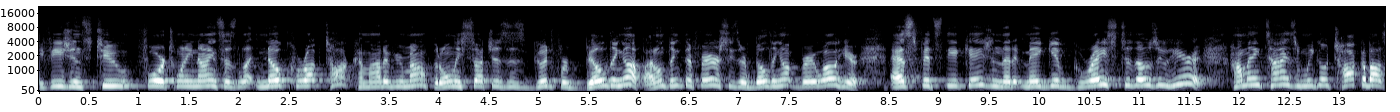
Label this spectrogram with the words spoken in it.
Ephesians 2 4 29 says, Let no corrupt talk come out of your mouth, but only such as is good for building up. I don't think the Pharisees are building up very well here, as fits the occasion, that it may give grace to those who hear it. How many times when we go talk about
